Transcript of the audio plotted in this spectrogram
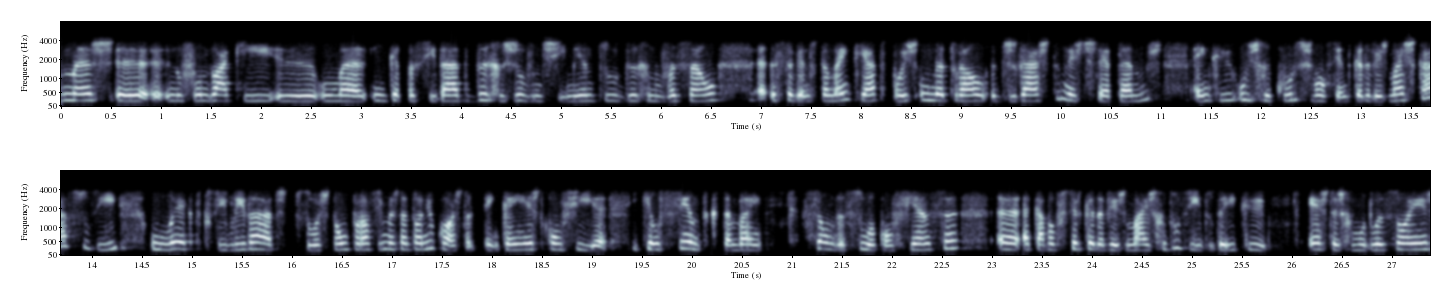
mas, no fundo, há aqui uma incapacidade de rejuvenescimento, de renovação, sabendo também que há depois um natural desgaste nestes sete anos em que os recursos vão sendo cada vez mais escassos e o leque de possibilidades de pessoas tão próximas de António Costa, em quem este confia e que ele sente que também são da sua confiança, uh, acaba por ser cada vez mais reduzido. Daí que estas remodelações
